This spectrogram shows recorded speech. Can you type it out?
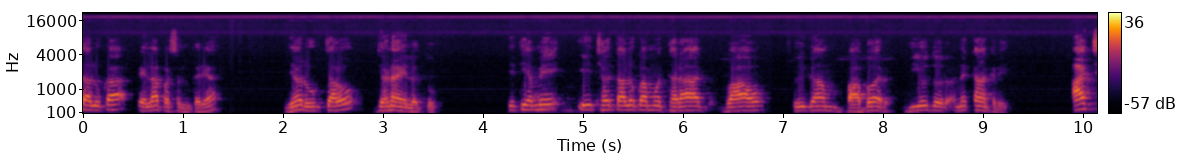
તાલુકા પહેલા પસંદ કર્યા, જ્યાં રોગચાળો જણાયેલ હતો. તેથી અમે એ છ તાલુકામાં થરાદ, વાવ, સુઈગામ ભાભર દિયોદર અને કાંકરેજ આ છ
